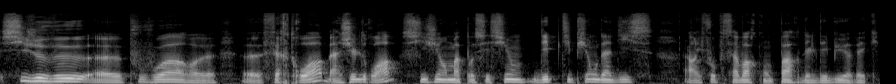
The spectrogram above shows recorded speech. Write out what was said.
si je veux euh, pouvoir euh, faire 3, ben, j'ai le droit. Si j'ai en ma possession des petits pions d'indices, alors il faut savoir qu'on part dès le début avec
